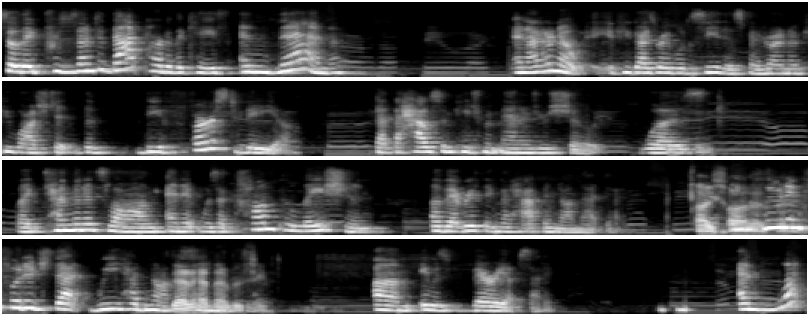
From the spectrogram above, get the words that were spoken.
So they presented that part of the case, and then, and I don't know if you guys were able to see this, Pedro. I don't know if you watched it. The the first video that the House impeachment managers showed was like 10 minutes long, and it was a compilation of everything that happened on that day, I saw including video. footage that we had not That I had never before. seen. Um, it was very upsetting. And what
